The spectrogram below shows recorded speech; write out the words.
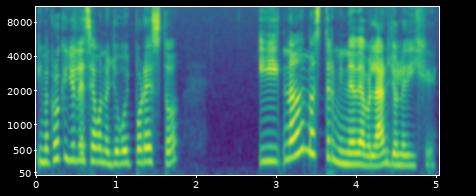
Y me acuerdo que yo le decía, bueno, yo voy por esto. Y nada más terminé de hablar, yo le dije,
